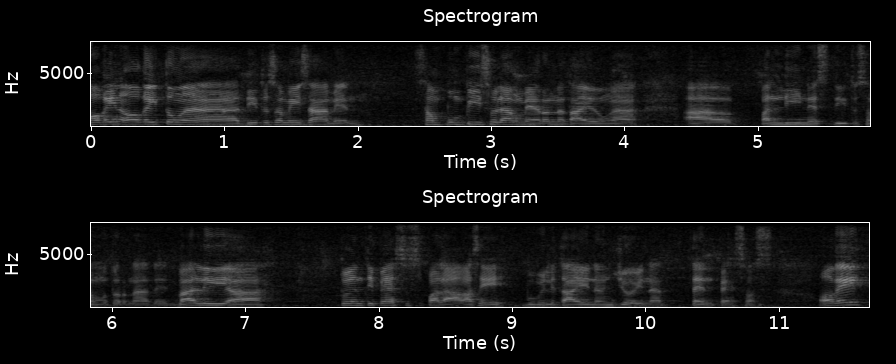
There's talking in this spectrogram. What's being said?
Okay na okay itong ah, dito sa may sa amin. 10 piso lang, meron na tayong ah, ah, panlinis dito sa motor natin. Bali, ah, 20 pesos pala kasi bumili tayo ng Joy na 10 pesos. Okay?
